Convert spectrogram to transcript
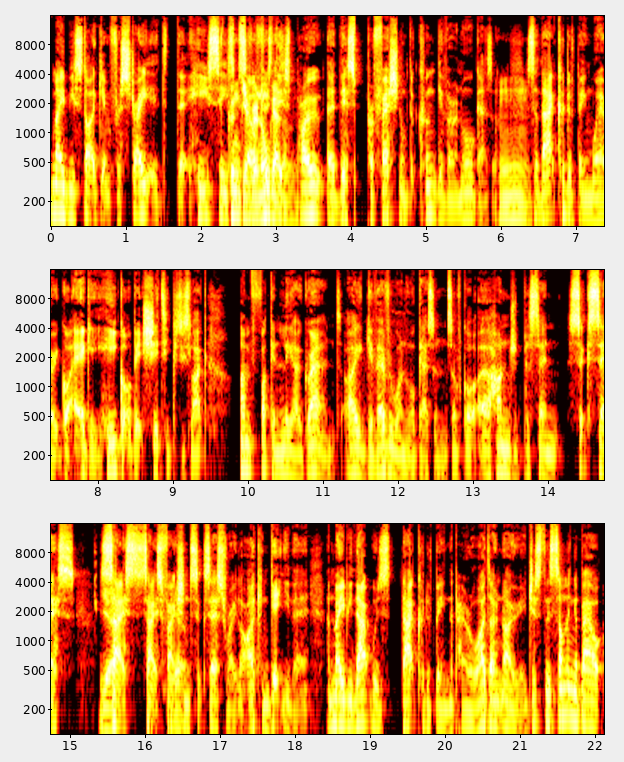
maybe started getting frustrated that he sees Couldn't himself as this pro, uh, this professional that couldn't give her an orgasm. Mm. So that could have been where it got eggy. He got a bit shitty because he's like, I'm fucking Leo Grande. I give everyone orgasms. I've got a hundred percent success, Yeah. satis- satisfaction, Yeah. success rate. Like I can get you there, and maybe that was that could have been the peril. I don't know. It just there's something about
